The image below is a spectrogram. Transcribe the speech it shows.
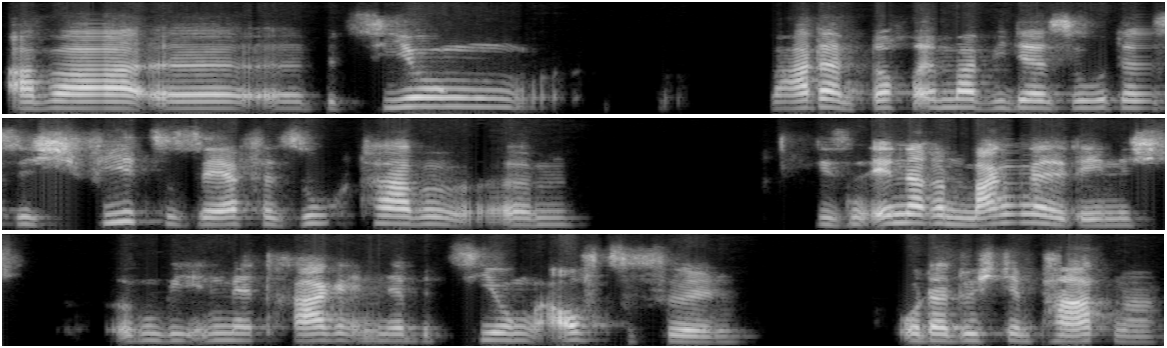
Aber äh, Beziehung war dann doch immer wieder so, dass ich viel zu sehr versucht habe, ähm, diesen inneren Mangel, den ich irgendwie in mir trage, in der Beziehung aufzufüllen. oder durch den Partner.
